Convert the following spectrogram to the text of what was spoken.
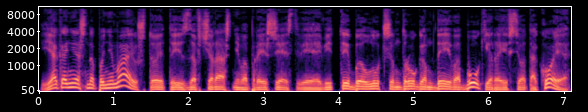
«Я, конечно, понимаю, что это из-за вчерашнего происшествия, ведь ты был лучшим другом Дэйва Букера и все такое,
